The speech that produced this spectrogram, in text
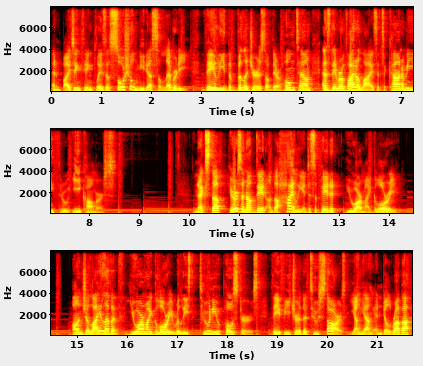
and Bai Jingting plays a social media celebrity. They lead the villagers of their hometown as they revitalize its economy through e-commerce. Next up, here's an update on the highly anticipated You Are My Glory. On July 11th, You Are My Glory released two new posters. They feature the two stars, Yang Yang and Dilraba,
